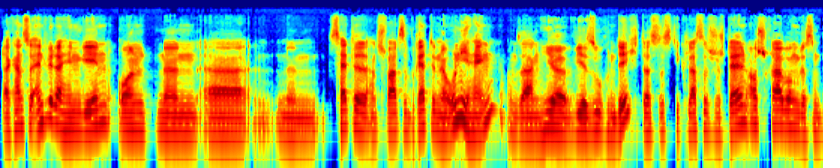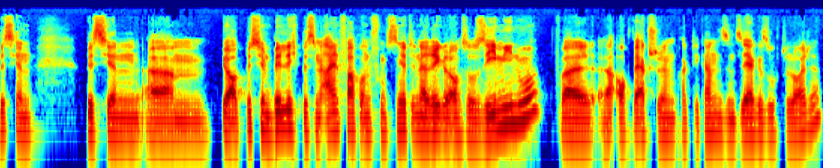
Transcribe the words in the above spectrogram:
da kannst du entweder hingehen und einen, äh, einen Zettel ans schwarze Brett in der Uni hängen und sagen, hier, wir suchen dich. Das ist die klassische Stellenausschreibung. Das ist ein bisschen, bisschen, ähm, ja, bisschen billig, bisschen einfach und funktioniert in der Regel auch so semi nur, weil äh, auch Werkstudenten und Praktikanten sind sehr gesuchte Leute.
